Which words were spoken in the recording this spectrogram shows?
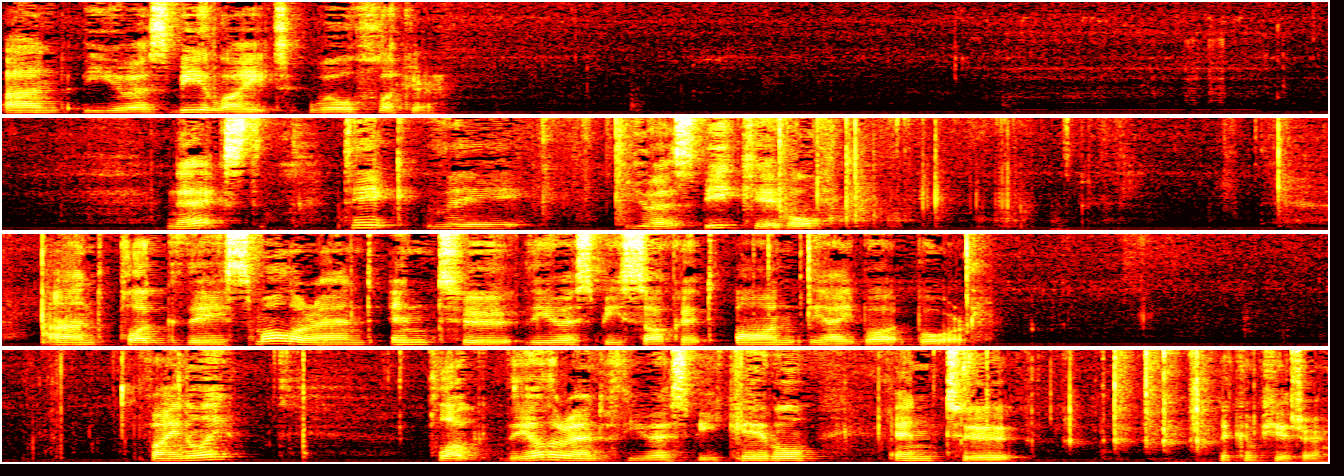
and the USB light will flicker. Next, take the USB cable and plug the smaller end into the USB socket on the EiBot board. Finally, plug the other end of the USB cable into the computer.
